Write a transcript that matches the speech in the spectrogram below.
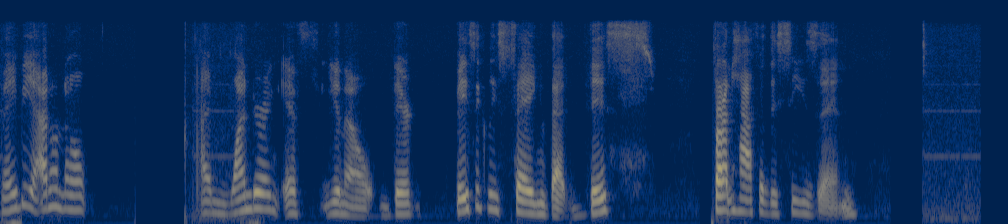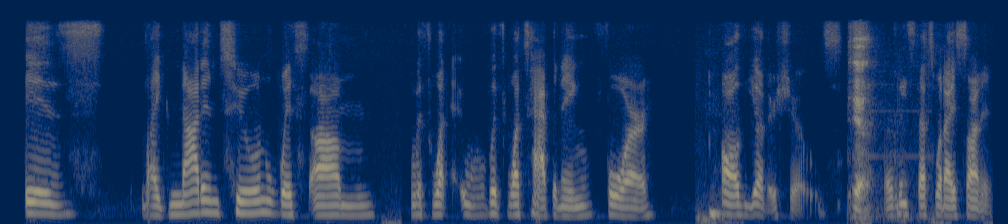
Maybe I don't know I'm wondering if, you know, they're basically saying that this front half of the season is like not in tune with um with what with what's happening for all the other shows. Yeah. Or at least that's what I saw in it.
